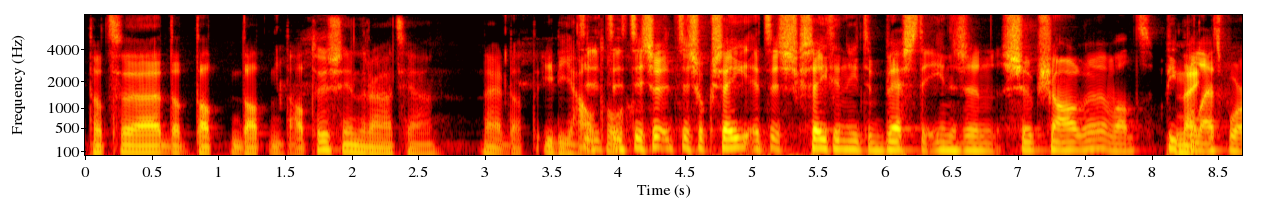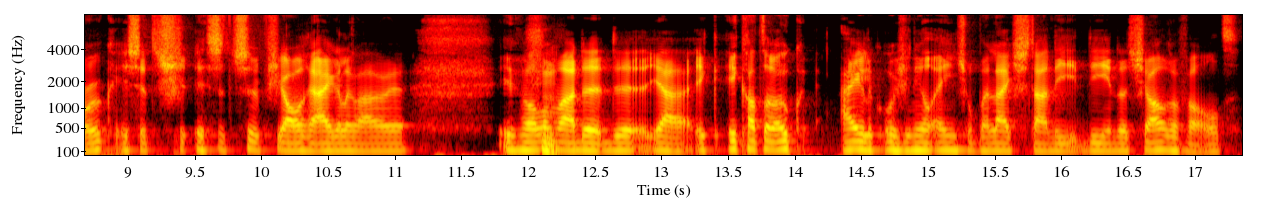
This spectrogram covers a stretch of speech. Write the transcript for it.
dat, eh, dat, dat, dat, dat dus inderdaad, ja. Dat ideaal het, toch? het, is, het is ook zeker, het is zeker niet de beste in zijn subgenre. Want People Nee. at Work is het, is het subgenre eigenlijk waar we in vallen. Hm. Maar de, de, ja, ik, ik had er ook eigenlijk origineel eentje op mijn lijstje staan die, die in dat genre valt.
